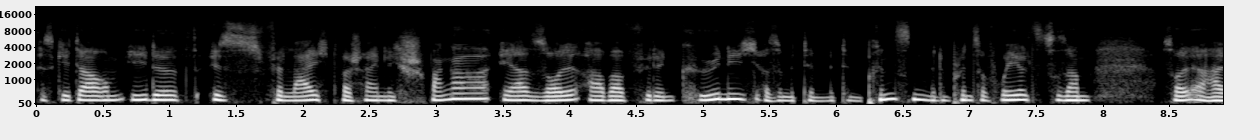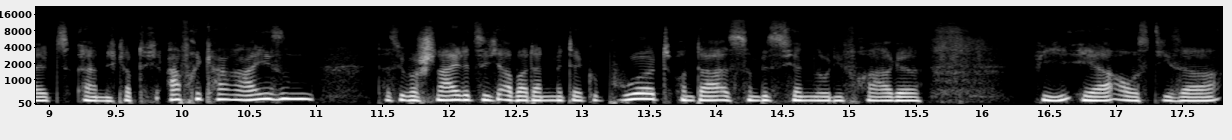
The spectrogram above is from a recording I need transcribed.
es geht darum, Edith ist vielleicht wahrscheinlich schwanger, er soll aber für den König, also mit dem, mit dem Prinzen, mit dem Prince of Wales zusammen, soll er halt, ähm, ich glaube, durch Afrika reisen. Das überschneidet sich aber dann mit der Geburt und da ist so ein bisschen so die Frage, wie er aus dieser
